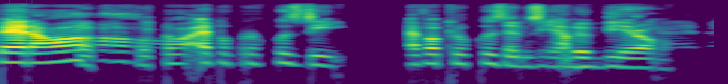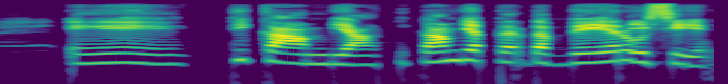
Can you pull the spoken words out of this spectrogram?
però è proprio così, è proprio così. È vero, è vero. E ti cambia, ti cambia per davvero Sì, sì.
